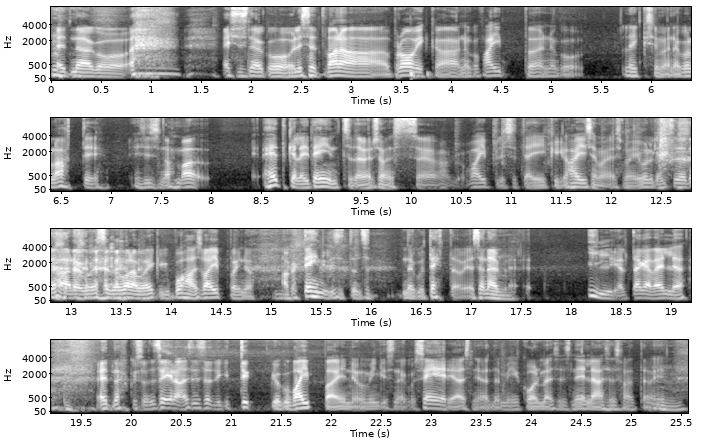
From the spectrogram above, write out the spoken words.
et nagu ehk siis nagu lihtsalt vana proovika nagu vaip nagu lõikasime nagu lahti ja siis noh, ma hetkel ei teinud seda versiooni, sest see vaip lihtsalt jäi ikkagi haisema ja siis ma ei julgenud seda teha nagu, see peab olema ikkagi puhas vaip, onju. aga tehniliselt on see nagu tehtav ja see näeb mm. ilgelt äge välja. et noh, kui sul seina sees on mingi tükk nagu vaipa onju mingis nagu seerias nii-öelda mingi kolmeses, neljases vaata või mm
